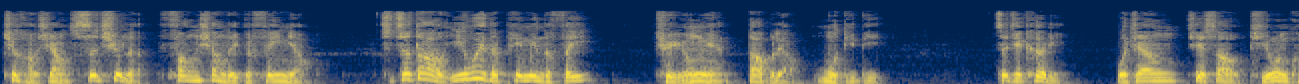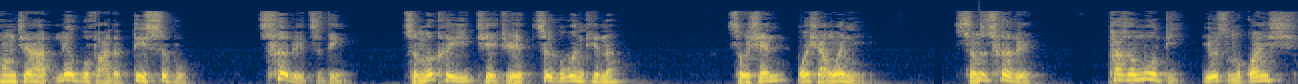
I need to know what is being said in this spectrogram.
就好像失去了方向的一个飞鸟，只知道一味的拼命的飞，却永远到不了目的地。这节课里。我将介绍提问框架六步法的第四步策略制定，怎么可以解决这个问题呢？首先，我想问你，什么是策略？它和目的有什么关系？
